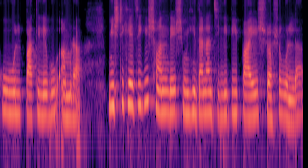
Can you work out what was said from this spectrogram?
কুল, পাতিলেবু, আমরা। মিষ্টি খেয়েছি কি সন্দেশ, মিহিদানা, জিলিপি, পায়েস, রসগোল্লা।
